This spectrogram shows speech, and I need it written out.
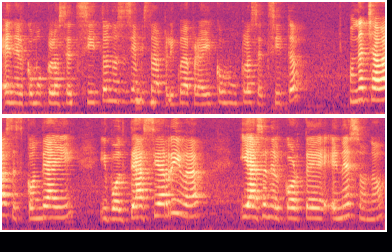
en el como closetcito, no sé si han visto la película, pero ahí como un closetcito. Una chava se esconde ahí y voltea hacia arriba y hacen el corte en eso, ¿no?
